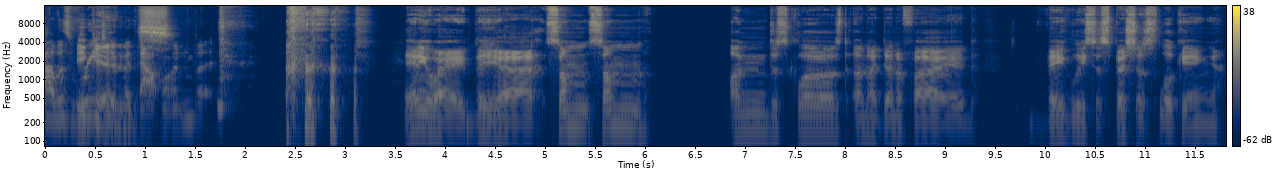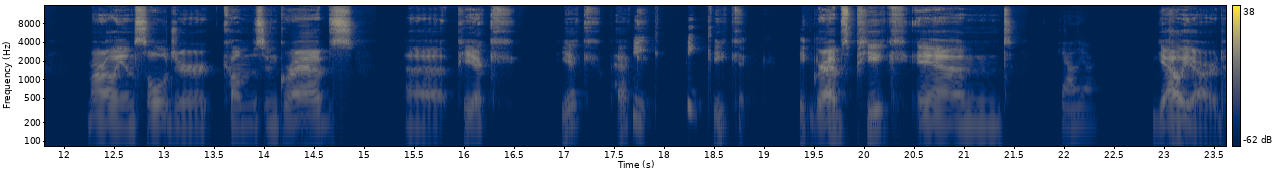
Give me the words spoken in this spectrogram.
I'm, I was reaching with that one, but Anyway, the uh, some some undisclosed, unidentified, vaguely suspicious looking Marleyan soldier comes and grabs uh Pieck Pieck Peck peek, peek, Pieck he grabs Pieck and Galliard. Galliard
